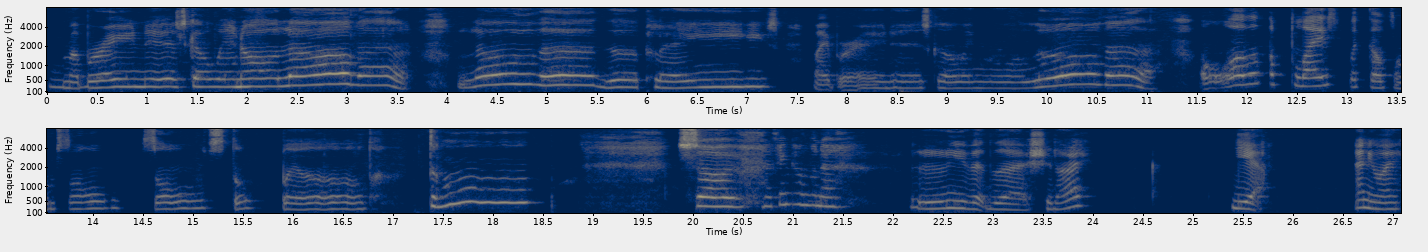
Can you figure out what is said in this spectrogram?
my brain is going all over, all over the place. My brain is going all over, all over the place because I'm so, so stupid. So, I think I'm gonna leave it there, should I? Yeah. Anyway,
